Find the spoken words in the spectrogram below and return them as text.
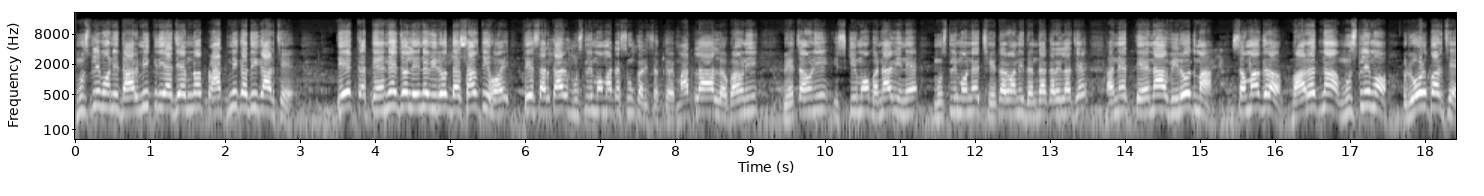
મુસ્લિમોની ધાર્મિક ક્રિયા જે એમનો પ્રાથમિક અધિકાર છે, તે તેને જો લઈને વિરોધ દર્શાવતી હોય, તે સરકાર મુસ્લિમો માટે શું કરી શકતી હોય? માટલા, લભાવણી, વેચાવણી સ્કીમો બનાવીને મુસ્લિમોને છેતરવાની ધંધા કરેલા છે અને તેના વિરોધમાં સમગ્ર ભારતના મુસ્લિમો રોડ પર છે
